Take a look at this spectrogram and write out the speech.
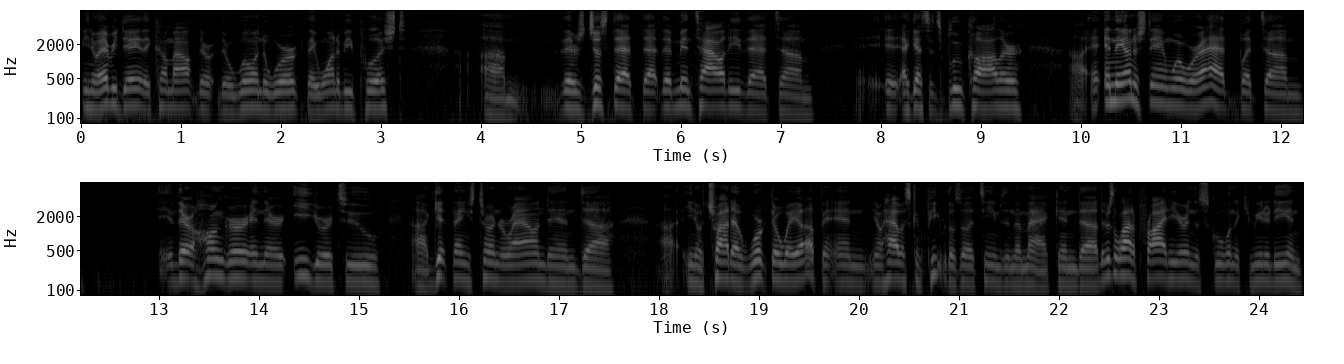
you know, every day they come out, they're, they're willing to work, they want to be pushed. Um, there's just that, that, that mentality that, um, it, I guess it's blue collar, uh, and they understand where we're at, but um, their hunger and they're eager to uh, get things turned around and uh, uh, you know try to work their way up and you know have us compete with those other teams in the MAC. And uh, there's a lot of pride here in the school and the community, and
